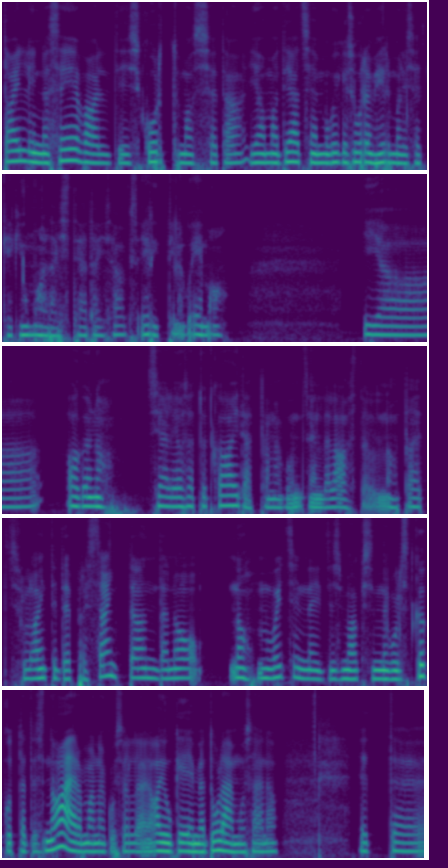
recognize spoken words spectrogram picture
Tallinna Seevaldis kurtmas seda ja ma teadsin, et mu kõige suurem hirm oli see, et keegi jumala eest teada ei saaks, eriti nagu ema. ja aga noh, seal ei osatud ka aidata nagu sellel aastal, noh, taheti sulle antidepressante anda, no noh, ma võtsin neid, siis ma hakkasin nagu lihtsalt kõkutades naerma nagu selle ajukeemia tulemusena. et äh,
